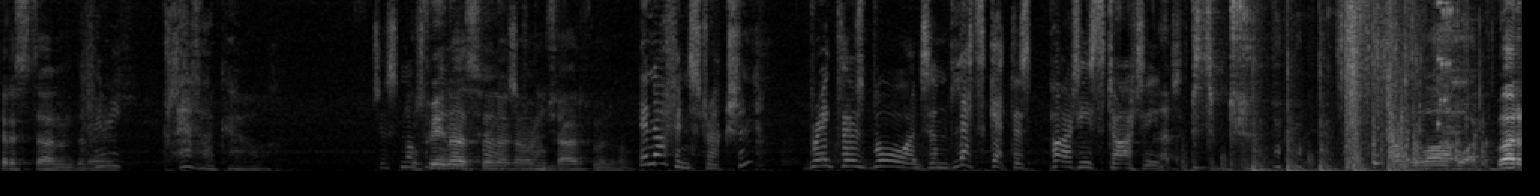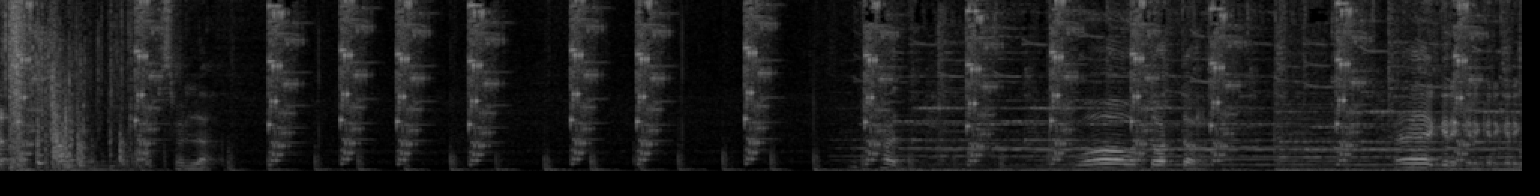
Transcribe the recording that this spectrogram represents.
كريستال A مدري very إيش. clever girl. Just not a وفي very ناس هنا fast كمان مش runner. عارف منهم Enough instruction. Break those boards and let's get this party started. الله اكبر بسم الله حد واو التوتر. إيه قري قري قري قري.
